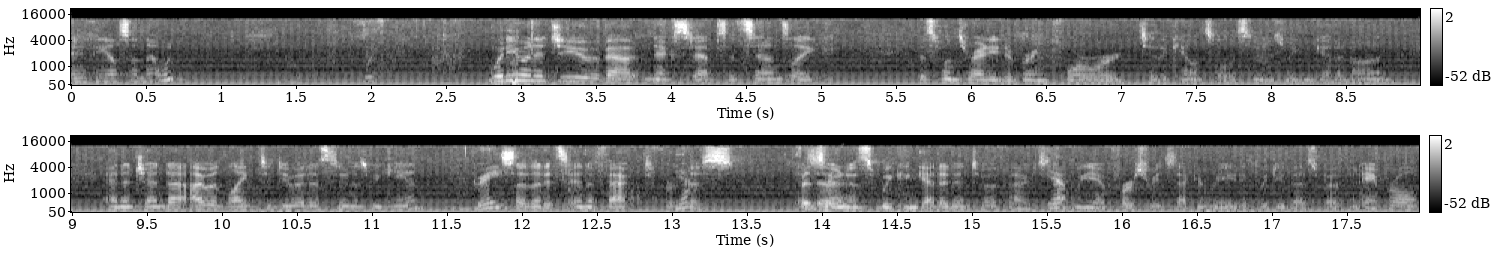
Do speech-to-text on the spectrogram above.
Anything else on that one? What do you want to do about next steps? It sounds like this one's ready to bring forward to the council as soon as we can get it on an agenda. I would like to do it as soon as we can. Great. So that it's in effect for Yeah. this, For as soon as we can get it into effect. So Yep. we have first read, second read. If we do those both in April,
